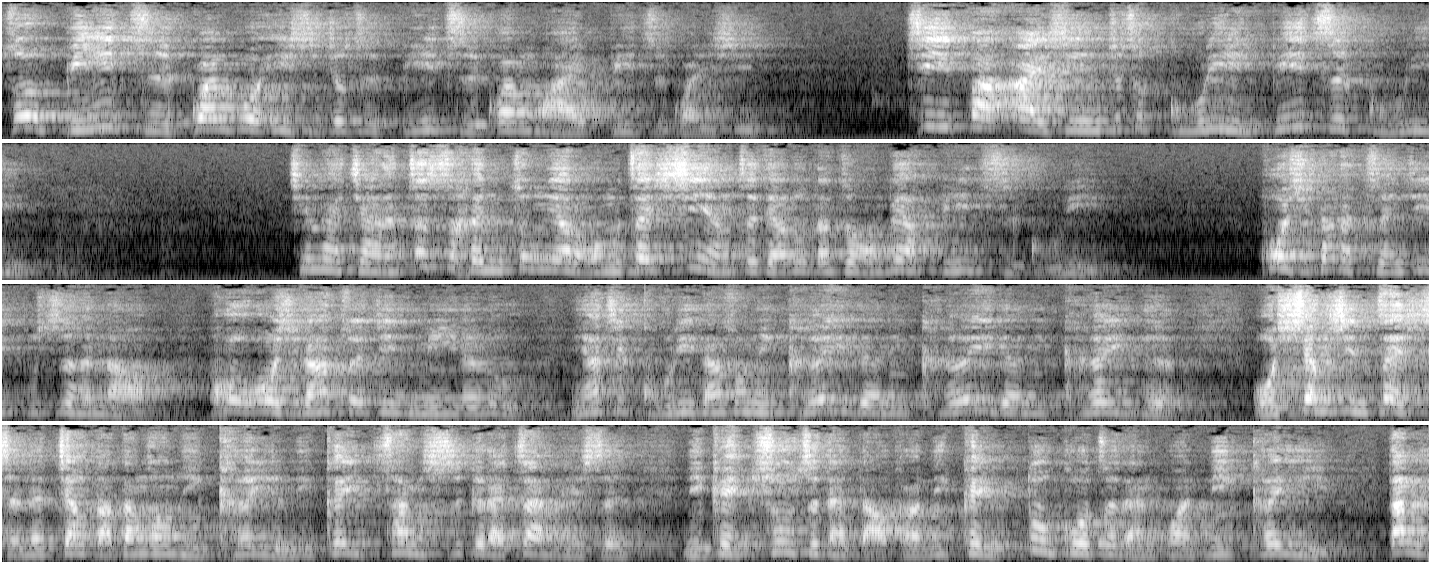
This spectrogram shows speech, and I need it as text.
说彼此关过，意思就是彼此关怀、彼此关心。激发爱心就是鼓励彼此鼓励，亲爱家人，这是很重要的。我们在信仰这条路当中，我们要彼此鼓励。或许他的成绩不是很好，或或许他最近迷了路，你要去鼓励他说：“你可以的，你可以的，你可以的。”我相信在神的教导当中，你可以，你可以唱诗歌来赞美神，你可以出声来祷告，你可以度过这难关，你可以，当你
